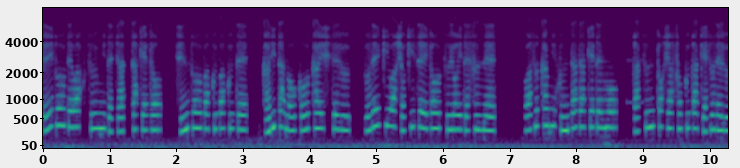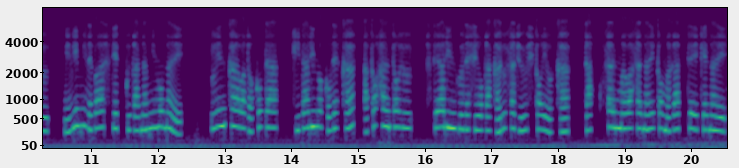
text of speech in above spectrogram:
映像では普通に出ちゃったけど、心臓バクバクで、借りたのを後悔してる。ブレーキは初期制動強いですね。わずかに踏んだだけでも、ガツンと車速が削れる。右にレバースティックが何もない。ウインカーはどこだ？左のこれか？あとハンドル、ステアリングレシオが軽さ重視というか、たっくさん回さないと曲がっていけない。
